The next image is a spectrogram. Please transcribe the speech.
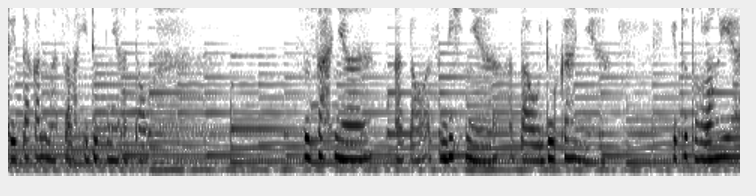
menceritakan masalah hidupnya atau susahnya atau sedihnya atau dukanya itu tolong ya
